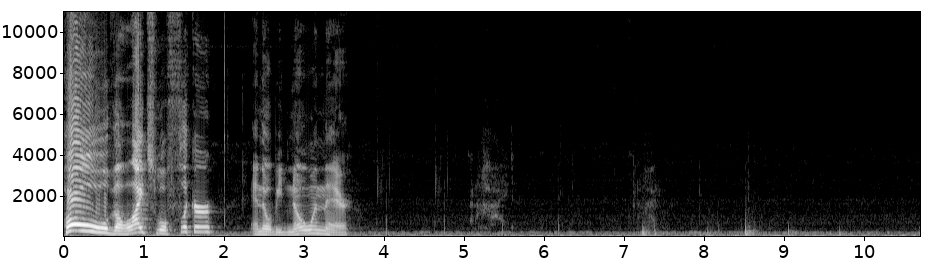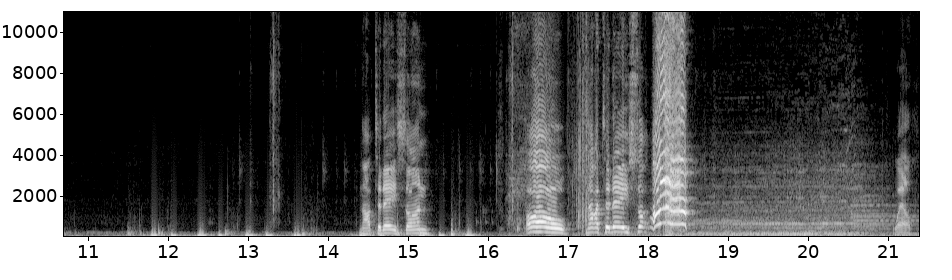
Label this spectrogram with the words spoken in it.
oh, the lights will flicker and there will be no one there. Not today, son. Oh, not today, son. Ah! Well. Well.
